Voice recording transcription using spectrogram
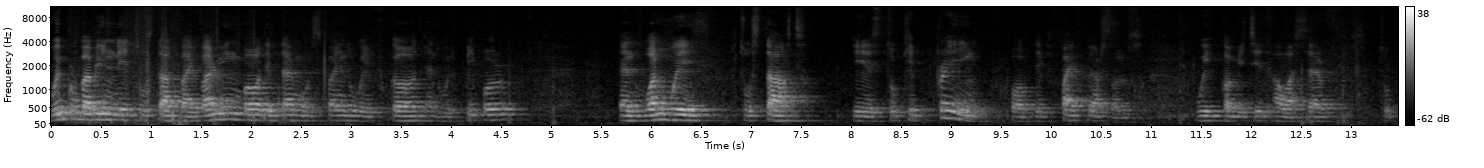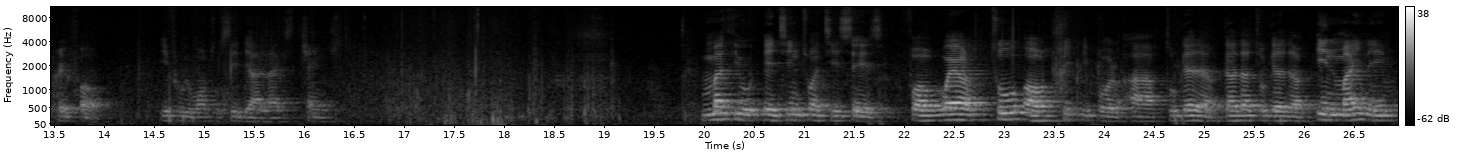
We probably need to start by valuing more the time we spend with God and with people. And one way to start is to keep praying for the five persons we committed ourselves to pray for if we want to see their lives change. Matthew 18:20 says, "For where two or three people are together, gathered together in my name,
